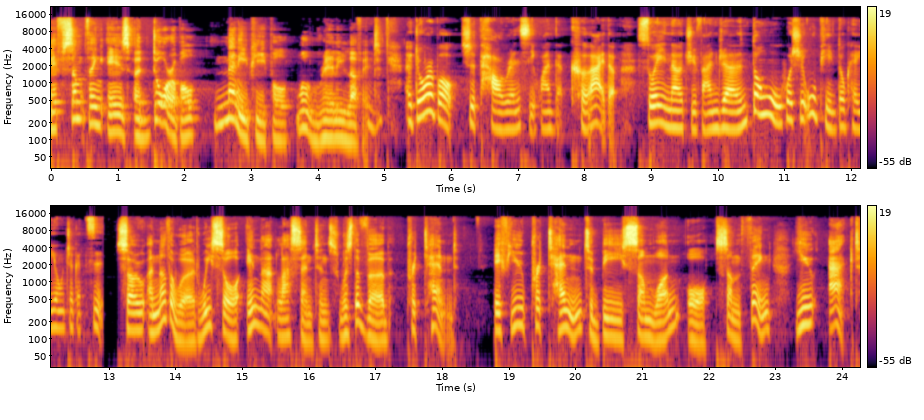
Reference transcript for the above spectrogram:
If something is adorable, many people will really love it. Adorable 是讨人喜欢的、可爱的，所以呢，举凡人、动物或是物品都可以用这个字。So another word we saw in that last sentence was the verb pretend. If you pretend to be someone or something, you act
